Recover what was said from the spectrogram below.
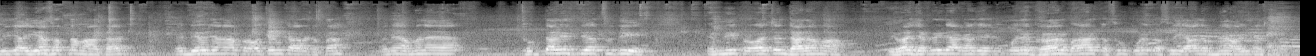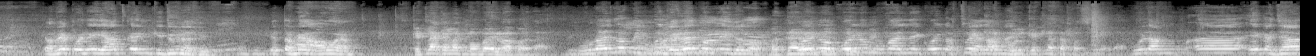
બીજા યશરત્ન મહાસાબ એ બે જણા પ્રવચનકારક હતા અને અમને સુડતાલીસ દિવસ સુધી એમની પ્રવચન ધારામાં એવા જકડી રાખ્યા છે કે કોઈને ઘર બહાર કશું, કોઈ કશું યાદ અમને આવ્યું નથી. અમે કોઈને યાદ કરીને કીધું નથી કે તમે આવો એમ. કેટલા કલાક મોબાઈલ વાપરતા? મોબાઈલ તો બિલકુલ ઘરે જ દીધો બધાને કોઈનો. કોઈનો મોબાઈલ નહીં કોઈ કશું એલાવ નહીં. કુલ કેટલા તપસ્વી હતા? કુલ આમ એક હજાર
